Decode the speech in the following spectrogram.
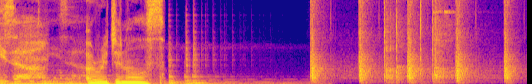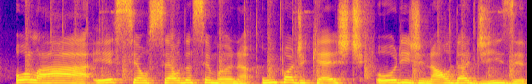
Deezer Originals. Olá, esse é o Céu da Semana, um podcast original da Deezer.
